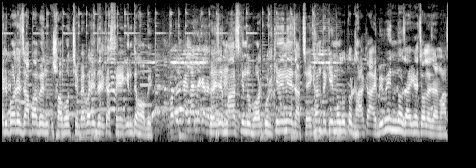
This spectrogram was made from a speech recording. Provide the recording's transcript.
এরপরে যা পাবেন সব হচ্ছে ব্যাপারীদের কাছ থেকে কিনতে হবে। তো এই যে মাছ কিন্তু ভরপুর কিনে নিয়ে যাচ্ছে। এখান থেকে মূলত ঢাকায় বিভিন্ন জায়গায় চলে যায় মাছ।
